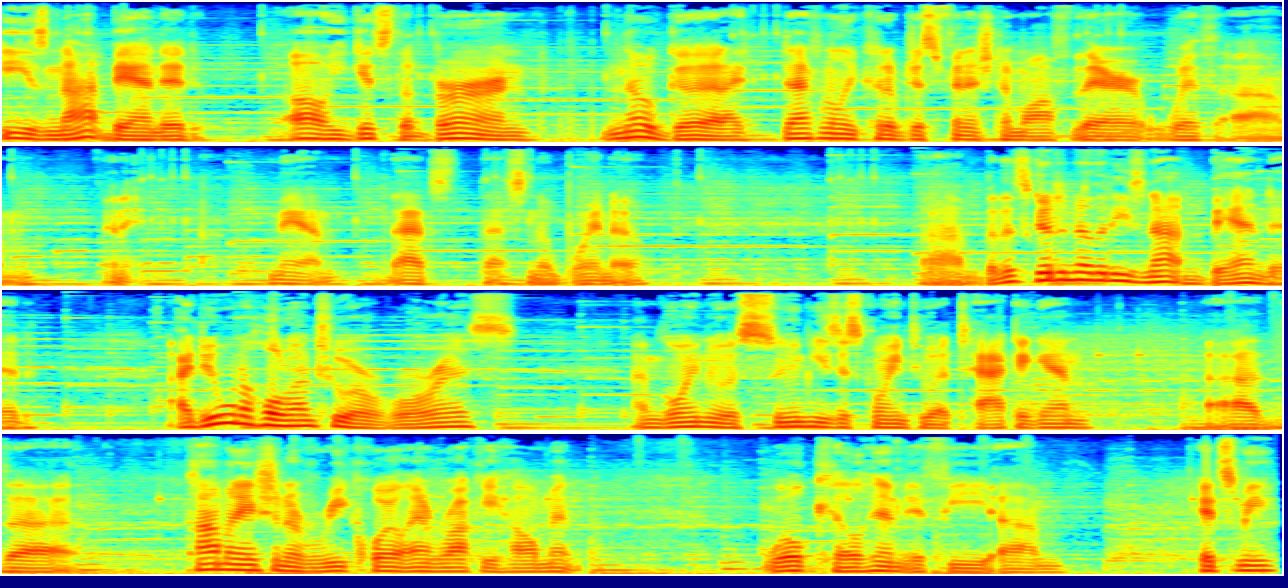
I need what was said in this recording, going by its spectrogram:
he's not banded. Oh, he gets the burn no good. I definitely could have just finished him off there with, um, an, man, that's, that's no bueno. Um, but it's good to know that he's not banded. I do want to hold on to Aurorus. I'm going to assume he's just going to attack again. Uh, the combination of recoil and Rocky Helmet will kill him if he um, hits me.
